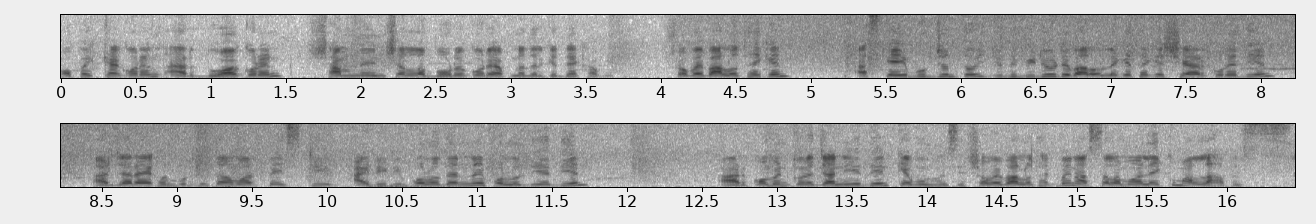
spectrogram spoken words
অপেক্ষা করেন আর দোয়া করেন, সামনে ইনশাল্লাহ বড় করে আপনাদেরকে দেখাবো। সবাই ভালো থাকেন। আজকে এই পর্যন্তই। যদি ভিডিওটি ভালো লেগে থাকে শেয়ার করে দিন আর যারা এখন পর্যন্ত আমার পেজটি, আইডিটি ফলো দেন নাই ফলো দিয়ে দিন আর কমেন্ট করে জানিয়ে দিন কেমন হয়েছে। সবাই ভালো থাকবেন। আসসালামু আলাইকুম। আল্লাহ হাফিজ।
